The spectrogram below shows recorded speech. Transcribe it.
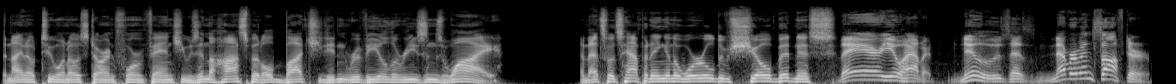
The 90210 star informed fans she was in the hospital, but she didn't reveal the reasons why. And that's what's happening in the world of show business. There you have it. News has never been softer.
